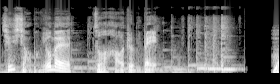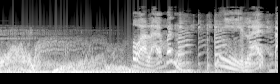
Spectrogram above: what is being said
请小朋友们做好准备。我来问你，你来答，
